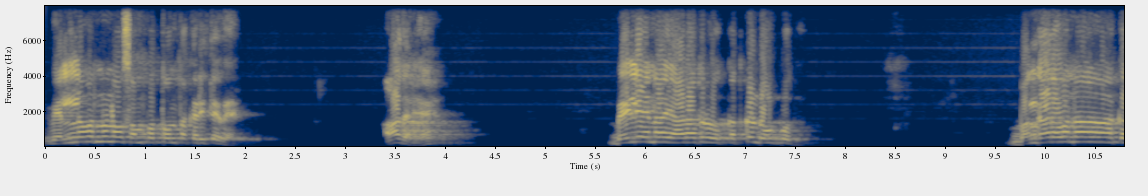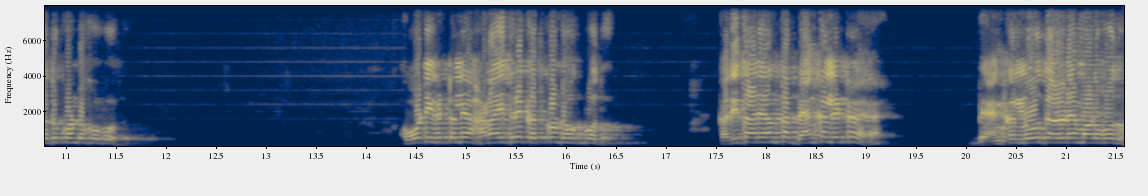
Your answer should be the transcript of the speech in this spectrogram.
ಇವೆಲ್ಲವನ್ನು ನಾವು ಸಂಪತ್ತು ಅಂತ ಕರಿತೇವೆ. ಆದರೆ, ಬೆಳ್ಳಿಯನ್ನ ಯಾರಾದರೂ ಕತ್ಕೊಂಡು ಹೋಗ್ಬೋದು. ಬಂಗಾರವನ್ನ ಕದ್ದುಕೊಂಡು ಹೋಗ್ಬೋದು. ಕೋಟಿಗಟ್ಟಲೆ ಹಣ ಇದ್ರೆ ಕತ್ಕೊಂಡು ಹೋಗ್ಬೋದು. ಕದಿತಾರೆ ಅಂತ ಬ್ಯಾಂಕಲ್ಲಿ ಇಟ್ರೆ, ಬ್ಯಾಂಕಲ್ಲೂ ದರೋಡೆ ಮಾಡ್ಬೋದು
